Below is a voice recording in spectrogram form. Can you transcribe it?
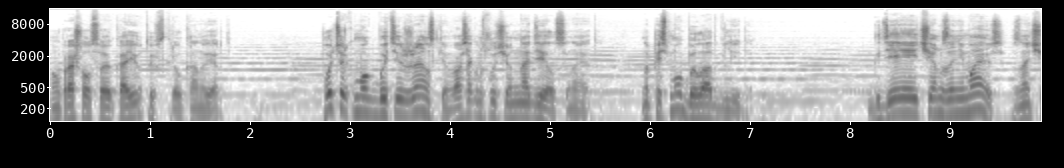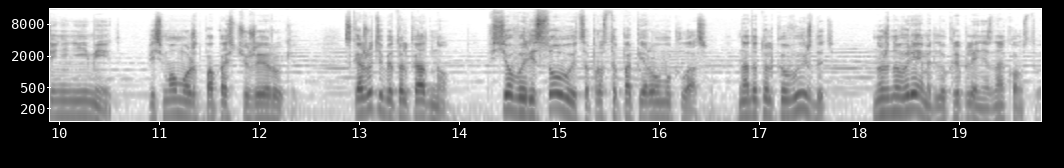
Он прошел свою каюту и вскрыл конверт. Почерк мог быть и женским, во всяком случае он надеялся на это. Но письмо было от Глида. «Где я и чем занимаюсь, значения не имеет. Письмо может попасть в чужие руки. Скажу тебе только одно. Все вырисовывается просто по первому классу. Надо только выждать. Нужно время для укрепления знакомства.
